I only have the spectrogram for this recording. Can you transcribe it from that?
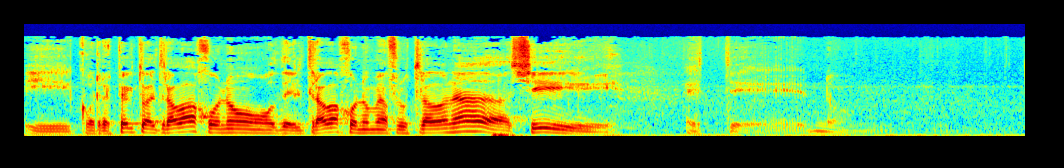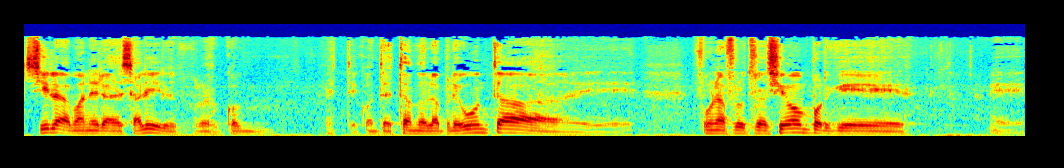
Y con respecto al trabajo, no, del trabajo no me ha frustrado nada, sí, este, no, sí la manera de salir, con- este, contestando la pregunta, eh, fue una frustración porque eh,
